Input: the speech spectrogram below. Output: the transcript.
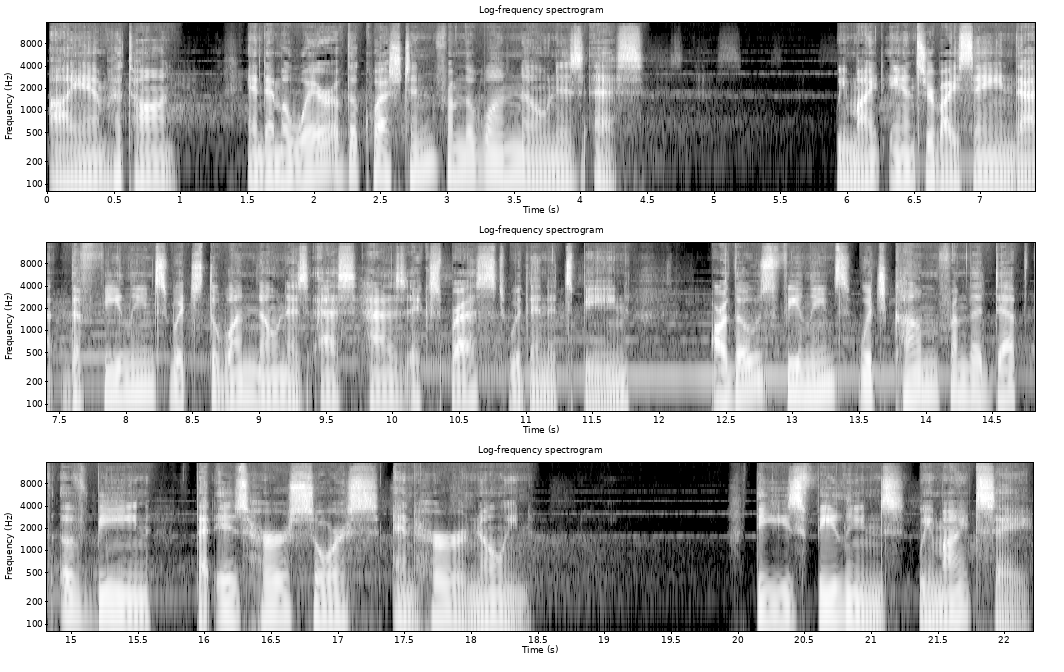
I am Hatonn, and am aware of the question from the one known as S. We might answer by saying that the feelings which the one known as S has expressed within its being are those feelings which come from the depth of being that is her source and her knowing. These feelings, we might say,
